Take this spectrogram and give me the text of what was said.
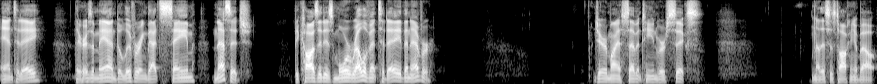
And today, there is a man delivering that same message because it is more relevant today than ever. Jeremiah 17, verse 6. Now, this is talking about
